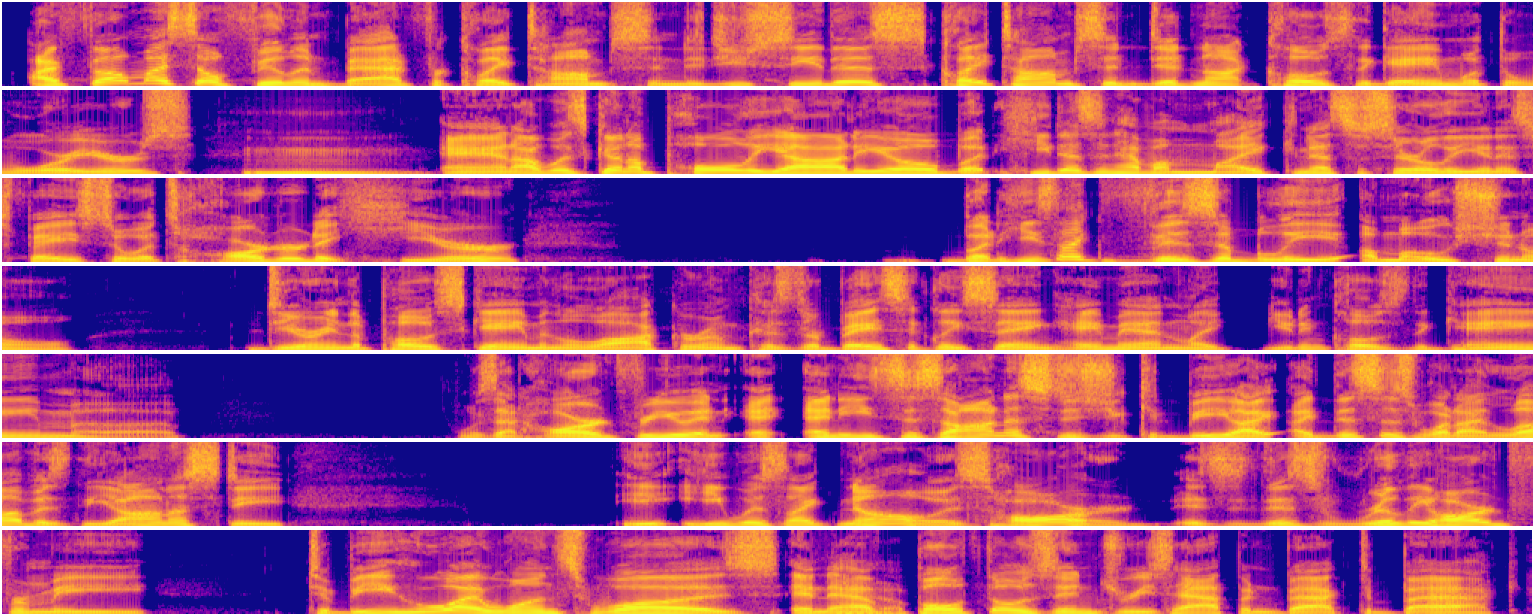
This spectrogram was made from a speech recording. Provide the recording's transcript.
I felt myself feeling bad for Klay Thompson. Did you see this? Klay Thompson did not close the game with the Warriors. Hmm. And I was going to pull the audio, but he doesn't have a mic necessarily in his face, so it's harder to hear. But he's like visibly emotional during the post game in the locker room because they're basically saying, "Hey, man, like you didn't close the game. Uh, was that hard for you?" And and he's as honest as you could be. I, I this is what I love is the honesty. He he was like, "No, it's hard. It's this is really hard for me to be who I once was and have Yep. both those injuries happen back to back."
